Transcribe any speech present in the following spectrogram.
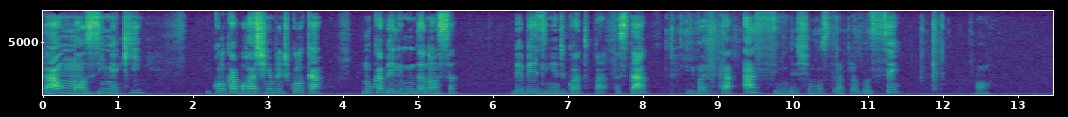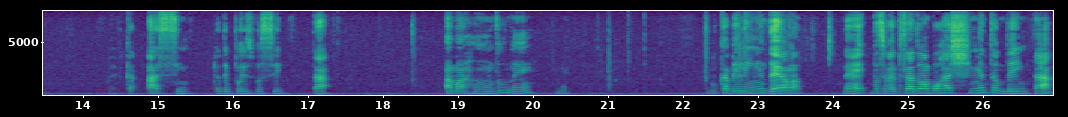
tá? Um nozinho aqui e colocar a borrachinha pra gente colocar no cabelinho da nossa bebezinha de quatro patas, tá? Ele vai ficar assim, deixa eu mostrar pra você. Ó. Vai ficar assim, pra depois você tá amarrando, né? No, cabelinho dela, né? Você vai precisar de uma borrachinha também, tá?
